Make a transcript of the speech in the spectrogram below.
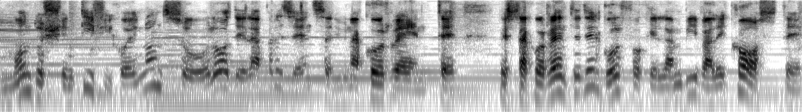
il mondo scientifico e non solo della presenza di una corrente, questa corrente del Golfo che lambiva le coste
